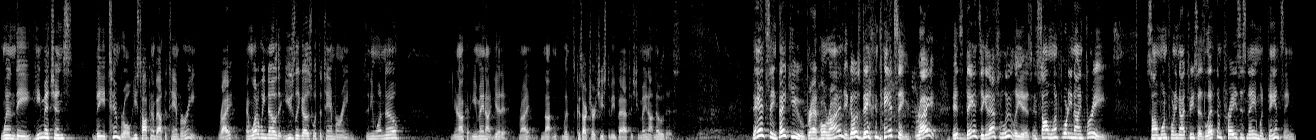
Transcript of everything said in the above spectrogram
when the, he mentions the timbrel, he's talking about the tambourine right? And what do we know that usually goes with the tambourine? Does anyone know? You're not, you may not get it, right? Not because our church used to be Baptist. You may not know this. dancing. Thank you, Brad Horine. It goes dan- dancing, right? It's dancing. It absolutely is. In Psalm 149.3, Psalm 149.3 says, Let them praise his name with dancing.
